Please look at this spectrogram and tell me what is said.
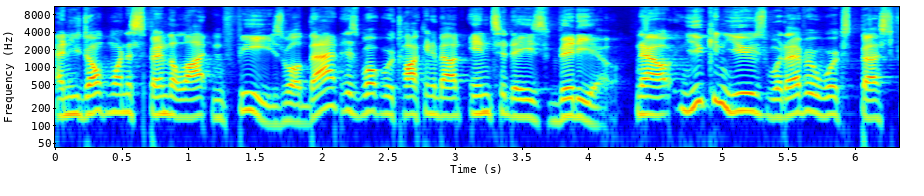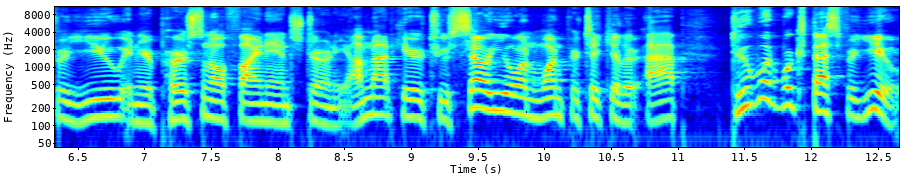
and you don't want to spend a lot in fees? Well, that is what we're talking about in today's video. Now, you can use whatever works best for you in your personal finance journey. I'm not here to sell you on one particular app. Do what works best for you.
